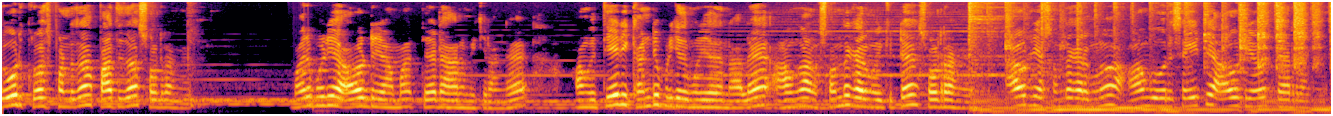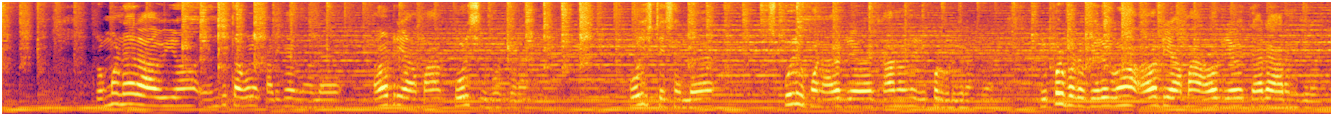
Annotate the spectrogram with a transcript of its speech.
ரோடு க்ராஸ் பண்ணதா பார்த்து தான் சொல்கிறாங்க மறுபடியும் அவுட்ரியாமல் தேட ஆரம்பிக்கிறாங்க. அவங்க தேடி கண்டுபிடிக்க முடியாதனால அவங்க அவங்க சொந்தக்காரங்கக்கிட்ட சொல்கிறாங்க ஆவுட்ரியா சொந்தக்காரங்களும் அவங்க ஒரு சைட்டு ஆவுட்ரியாவை தேடுறாங்க. ரொம்ப நேரம் ஆகியும் எந்த தகவலும் கிடைக்காதனால ஆவுட்ரியா அம்மா போலீஸில் போட்டுறாங்க போலீஸ் ஸ்டேஷனில் ஸ்கூலுக்கு போன அவுட்ரியாவை காணோன்னு ரிப்போர்ட் கொடுக்குறாங்க. ரிப்போர்ட் பண்ண பிறகும் அவுட்ரியா அம்மா அவுட்ரியாவை தேட ஆரம்பிக்கிறாங்க.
